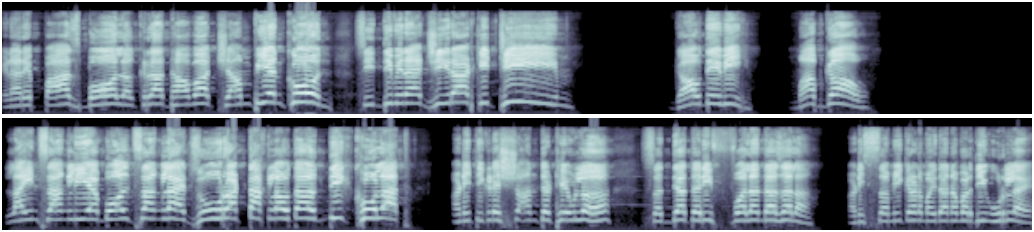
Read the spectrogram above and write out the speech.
येणारे पाच बॉल अकरा धावा चॅम्पियन कोण? सिद्धिविनायक जिराट की टीम. गावदेवी मापगाव. लाईन चांगली आहे बॉल चांगला आहे. जोरात टाकला होता अगदी खोलात. आणि तिकडे शांत ठेवलं. सध्या तरी फलंदाजाला आणि समीकरण मैदानावरती उरलंय.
